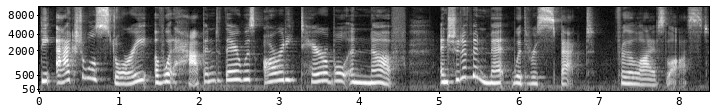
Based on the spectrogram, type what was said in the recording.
the actual story of what happened there was already terrible enough and should have been met with respect for the lives lost.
